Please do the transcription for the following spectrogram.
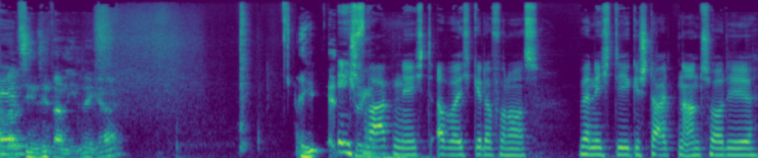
Aber sind sie dann illegal? Ich, Ich Entschuldigung. frage nicht, aber ich gehe davon aus. Wenn ich die Gestalten anschaue, die,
